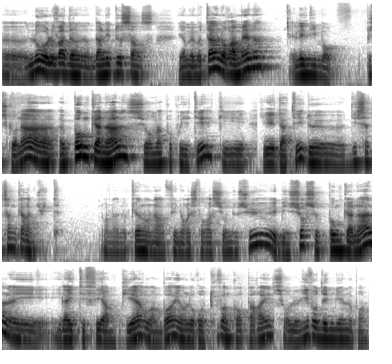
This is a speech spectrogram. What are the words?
euh, l'eau, elle va dans, les deux sens. Et en même temps, elle ramène les limons. Puisqu'on a un, pont canal sur ma propriété qui est daté de 1748 dans lequel on a fait une restauration dessus. Et bien sûr, ce pont-canal, il a été fait en pierre ou en bois et on le retrouve encore pareil sur le livre d'Emilien Lebrun.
